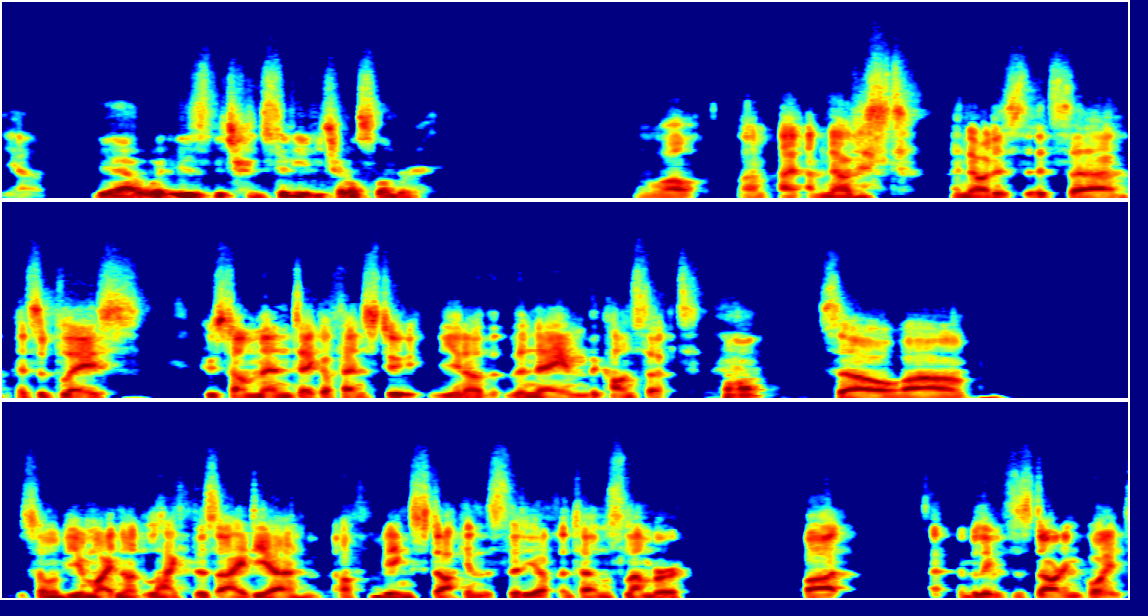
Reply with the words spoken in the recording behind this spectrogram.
Yeah. Yeah. What is the tr- city of eternal slumber? Well, um, I, have noticed. I noticed it's uh, it's a place who some men take offense to. You know, the, the name, the concept. Uh-huh. So uh, some of you might not like this idea of being stuck in the city of eternal slumber, but I believe it's a starting point.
